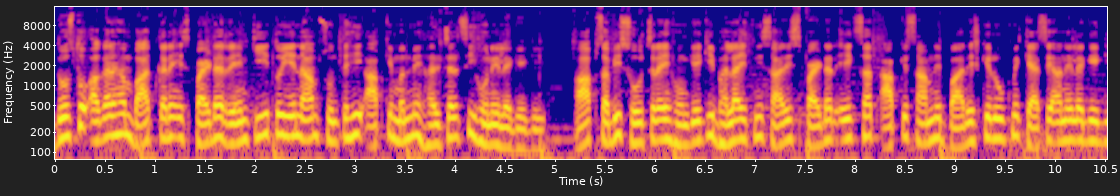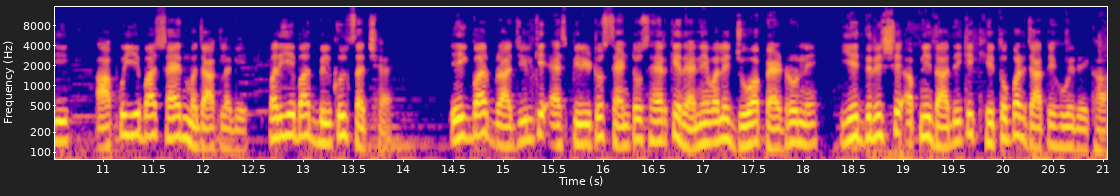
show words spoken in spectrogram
दोस्तों, अगर हम बात करें स्पाइडर रेन की तो ये नाम सुनते ही आपके मन में हलचल सी होने लगेगी। आप सभी सोच रहे होंगे कि भला इतनी सारी स्पाइडर एक साथ आपके सामने बारिश के रूप में कैसे आने लगेगी? आपको ये बात शायद मज़ाक लगे, पर यह बात बिल्कुल सच है। एक बार ब्राज़ील के एस्पिरिटो सेंटो शहर के रहने वाले जोआ पेड्रो ने यह दृश्य अपनी दादी के खेतों पर जाते हुए देखा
